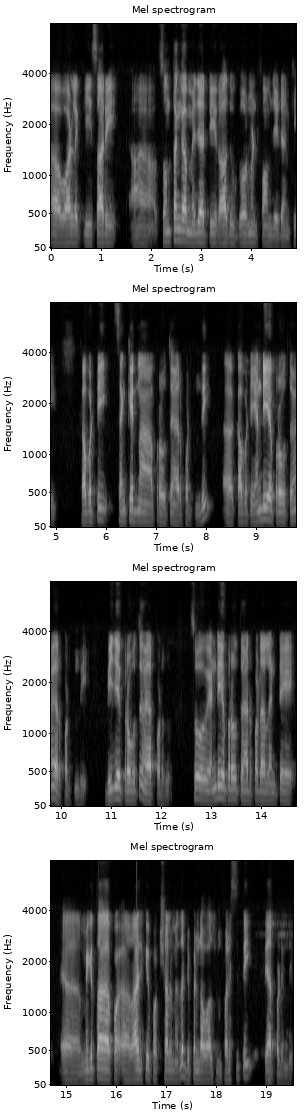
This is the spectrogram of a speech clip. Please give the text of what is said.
వాళ్ళకి ఈసారి సొంతంగా మెజారిటీ రాదు గవర్నమెంట్ ఫామ్ చేయడానికి. కాబట్టి సంకీర్ణ ప్రభుత్వం ఏర్పడుతుంది. కాబట్టి ఎన్డీఏ ప్రభుత్వమే ఏర్పడుతుంది. బీజేపీ ప్రభుత్వం ఏర్పడదు. సో ఎన్డీఏ ప్రభుత్వం ఏర్పడాలంటే మిగతా ప- రాజకీయ పక్షాల మీద డిపెండ్ అవ్వాల్సిన పరిస్థితి ఏర్పడింది.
